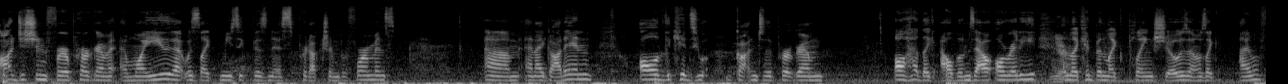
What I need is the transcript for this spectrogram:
Auditioned for a program at NYU that was like music business production performance, um, and I got in. All of the kids who got into the program all had like albums out already Yeah. and like had been like playing shows and I was like I'm a f-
